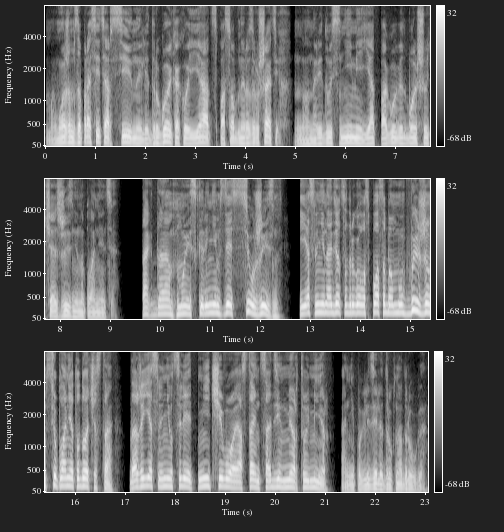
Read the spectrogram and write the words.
Мы можем запросить арсин или другой какой яд, способный разрушать их, но наряду с ними яд погубит большую часть жизни на планете. Тогда мы искореним здесь всю жизнь. И если не найдется другого способа, мы выжжем всю планету дочисто. Даже если не уцелеет ничего и останется один мертвый мир. Они поглядели друг на друга.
